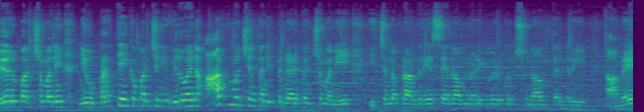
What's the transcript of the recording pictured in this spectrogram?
వేరుపరచమని నీవు ప్రత్యేకపరిచి నీ విలువైన ఆత్మ చేత నింపి నడిపించమని ఈ చిన్న ప్రార్థన ఏ సేనాంలో అడిగి వేడుకుంటున్నాం తండ్రి. ఆమె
